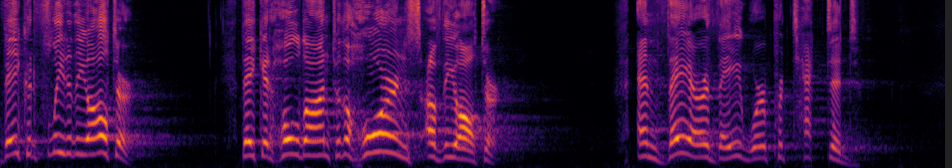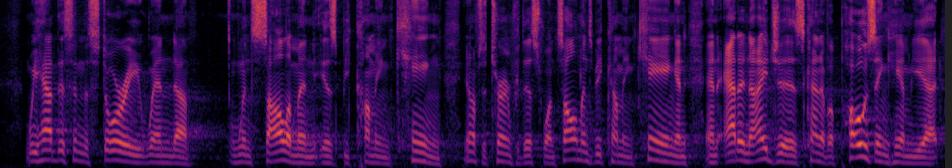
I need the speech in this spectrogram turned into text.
they could flee to the altar. They could hold on to the horns of the altar. And there they were protected. We have this in the story when, uh, when Solomon is becoming king. You don't have to turn for this one. Solomon's becoming king, and, and Adonijah is kind of opposing him yet.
